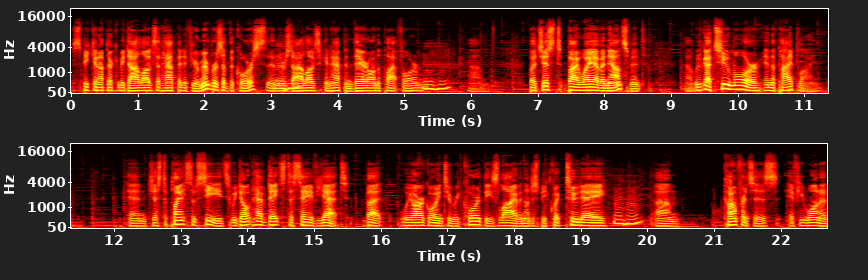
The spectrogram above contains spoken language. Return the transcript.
speaking up, there can be dialogues that happen if you're members of the course. Then there's dialogues that can happen there on the platform. Um, but just by way of announcement, uh, we've got two more in the pipeline. And just to plant some seeds, we don't have dates to save yet, but we are going to record these live, and they'll just be quick two day um, conferences. If you want to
